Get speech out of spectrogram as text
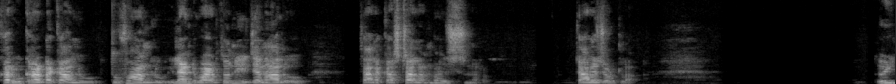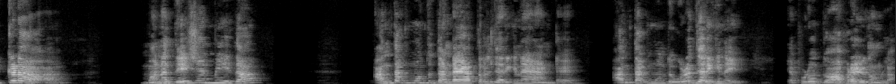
కరువు కాటకాలు తుఫాన్లు ఇలాంటి వాటితోని జనాలు చాలా కష్టాలు అనుభవిస్తున్నారు. చాలా చోట్ల. ఇక్కడ మన దేశం మీద అంతకుముందు దండయాత్రలు జరిగినాయంటే అంతకుముందు కూడా జరిగినాయి. ఎప్పుడో ద్వాపరయుగంలో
